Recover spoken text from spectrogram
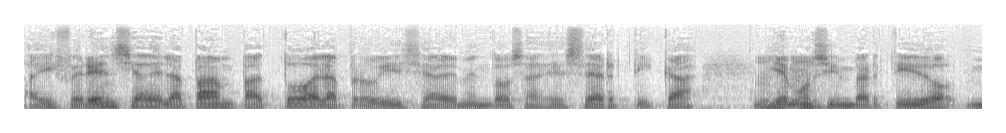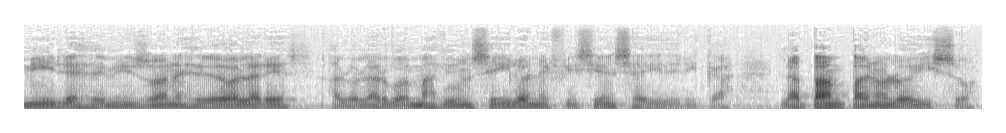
A diferencia de La Pampa, toda la provincia de Mendoza es desértica y hemos invertido miles de millones de dólares a lo largo de más de un siglo en eficiencia hídrica. La Pampa no lo hizo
